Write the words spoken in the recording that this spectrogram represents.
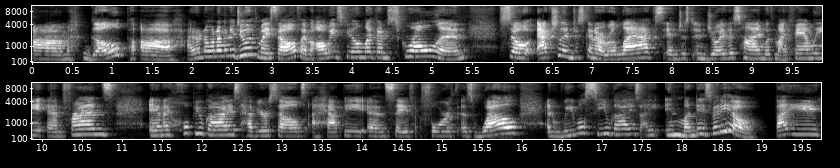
Um, gulp. Uh, I don't know what I'm going to do with myself. I'm always feeling like I'm scrolling. So actually, I'm just going to relax and just enjoy the time with my family and friends. And I hope you guys have yourselves a happy and safe 4th as well. And we will see you guys in Monday's video. Bye.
